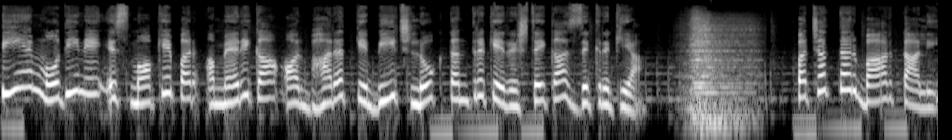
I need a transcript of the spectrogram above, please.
पीएम मोदी ने इस मौके पर अमेरिका और भारत के बीच लोकतंत्र के रिश्ते का ज़िक्र किया। पचहत्तर बार ताली,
